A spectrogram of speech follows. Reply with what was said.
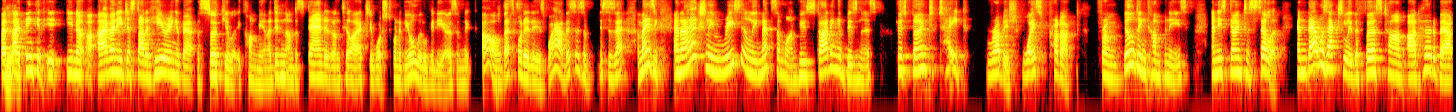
But yeah. I think it, it, you know, I've only just started hearing about the circular economy, and I didn't understand it until I actually watched one of your little videos. And like, oh, that's what it is. Wow, this is a this is amazing. And I actually recently met someone who's starting a business who's going to take rubbish, waste product from building companies, and is going to sell it. And that was actually the first time I'd heard about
